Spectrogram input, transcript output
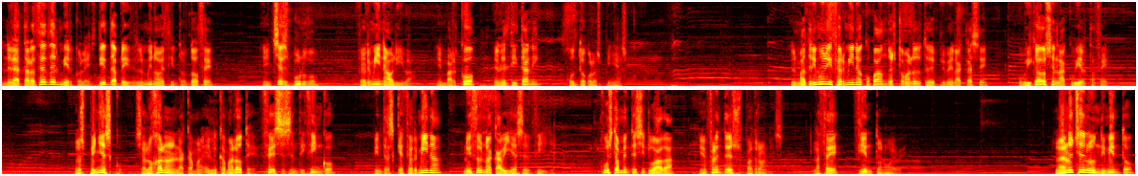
En el atardecer del miércoles 10 de abril de 1912, en Cherburgo, Fermina Oliva embarcó en el Titanic junto con los Peñasco. El matrimonio y Fermina ocupaban dos camarotes de primera clase ubicados en la cubierta C. Los Peñasco se alojaron en, el camarote C65, mientras que Fermina lo hizo en una cabilla sencilla, justamente situada enfrente de sus patrones, la C109. La noche del hundimiento,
